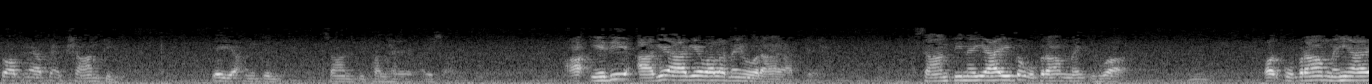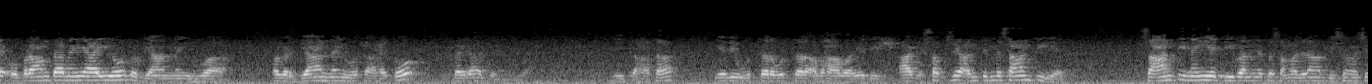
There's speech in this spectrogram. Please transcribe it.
तो अपने अपने शांति। यही अंतिम शांति फल है ऐसा। यदि आगे आगे वाला नहीं हो रहा है आपके, शांति नहीं आई तो उपराम नहीं हुआ। और उपराम नहीं आए, उपरामता नहीं आई हो तो ज्ञान नहीं हुआ। अगर ज्ञान नहीं होता है तो वैराग्य नहीं हुआ। ये कहा था, यदि उत्तर उत्तर अभाव, यदि आगे सबसे अंतिम में शांति है। शांति नहीं है जीवन में तो समझना विषयों से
